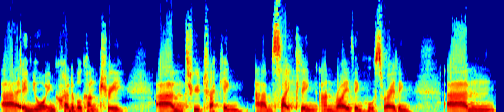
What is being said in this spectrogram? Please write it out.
uh, in your incredible country um, through trekking, um, cycling, and riding, horse riding. Um,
